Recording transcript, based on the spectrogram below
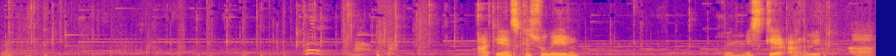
What? Ah, tienes que subir. ¿Cómo? Es que arriba.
